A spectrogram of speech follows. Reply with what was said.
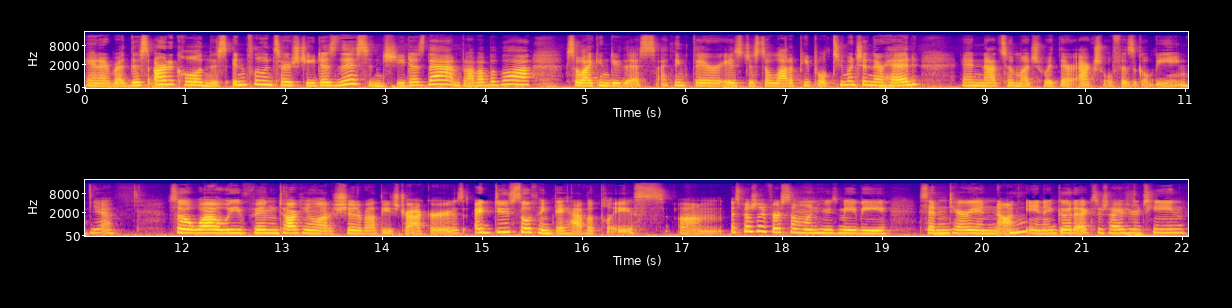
and I read this article, and this influencer, she does this, and she does that, and blah, blah, blah, blah, so I can do this. I think there is just a lot of people too much in their head and not so much with their actual physical being. Yeah. So while we've been talking a lot of shit about these trackers, I do still think they have a place, um, especially for someone who's maybe sedentary and not in a good exercise routine.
